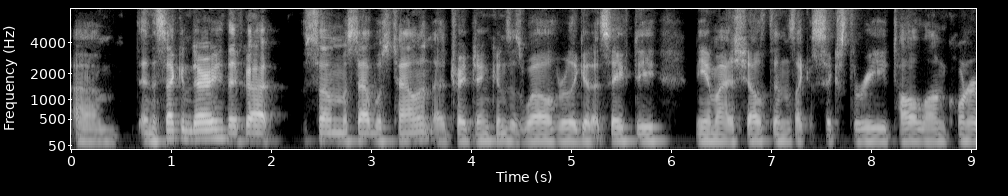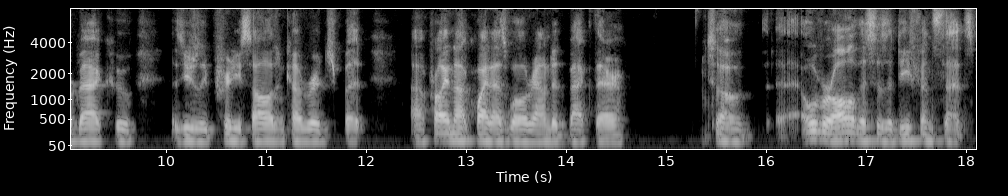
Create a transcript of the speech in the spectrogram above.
Um, in the secondary, they've got some established talent. Uh, Trey Jenkins as well, really good at safety. Nehemiah Shelton's like a six-three, tall, long cornerback who is usually pretty solid in coverage, but uh, probably not quite as well rounded back there. So uh, overall, this is a defense that's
